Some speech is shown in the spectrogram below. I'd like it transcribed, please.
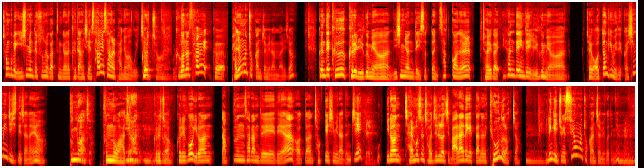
1920년대 소설 같은 경우는 그 당시에 사회상을 반영하고 있죠. 그렇죠. 네, 그렇죠. 그거는 사회 그 반영론적 관점이란 말이죠. 근데 그 글을 읽으면 20년대 있었던 사건을 저희가 현대인들이 읽으면 저희가 어떤 기분이 들까요? 식민지 시대잖아요. 분노하죠. 분노하죠. 이런 음, 그렇죠. 이러고. 그리고 이러한 나쁜 사람들에 대한 어떠한 적개심이라든지 네. 이런 잘못은 저질러지 말아야 되겠다는 교훈을 얻죠. 음. 이런 게 일종의 수용론적 관점이거든요. 음.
